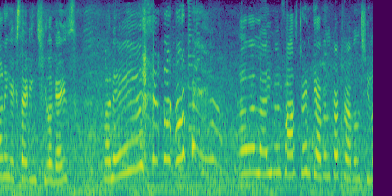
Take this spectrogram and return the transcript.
অনেক এক্সাইটিং ছিল গাইজ মানে আমার লাইফের first time cable car travel ছিল।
